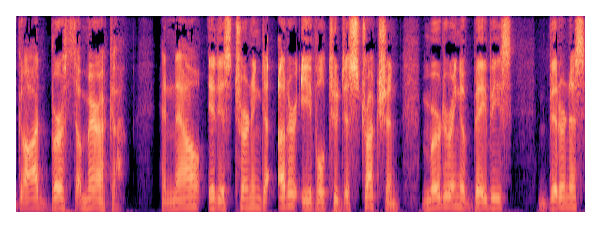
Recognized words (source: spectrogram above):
God birthed America, And now it is turning to utter evil, to destruction, murdering of babies, bitterness,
